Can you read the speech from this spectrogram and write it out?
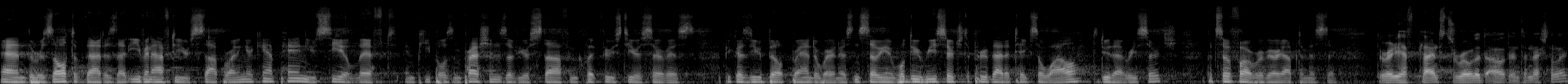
And the result of that is that even after you stop running a campaign, you see a lift in people's impressions of your stuff and click-throughs to your service because you built brand awareness. And so you know, we'll do research to prove that it takes a while to do that research. But so far, we're very optimistic. Do you already have plans to roll it out internationally?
